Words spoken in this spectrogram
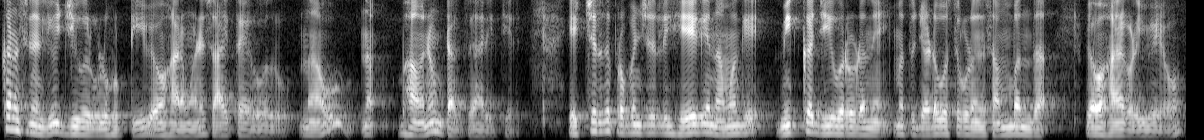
ಕನಸಿನಲ್ಲಿಯೂ ಜೀವರುಗಳು ಹುಟ್ಟಿ ವ್ಯವಹಾರ ಮಾಡಿ ಸಾಯ್ತಾ ಇರುವುದು ನಾವು ನ ಭಾವನೆ ಉಂಟಾಗ್ತದೆ ಆ ರೀತಿಯಲ್ಲಿ. ಎಚ್ಚರದ ಪ್ರಪಂಚದಲ್ಲಿ ಹೇಗೆ ನಮಗೆ ಮಿಕ್ಕ ಜೀವರೊಡನೆ ಮತ್ತು ಜಡವಸ್ತುಗಳೊಡನೆ ಸಂಬಂಧ ವ್ಯವಹಾರಗಳಿವೆಯೋ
